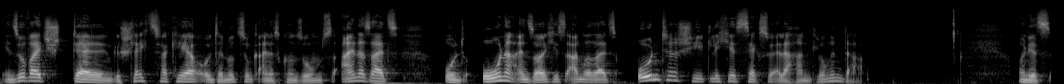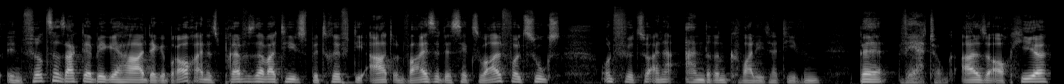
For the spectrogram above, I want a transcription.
Insoweit stellen Geschlechtsverkehr unter Nutzung eines Konsums einerseits und ohne ein solches andererseits unterschiedliche sexuelle Handlungen dar. Und jetzt in 14 sagt der BGH, der Gebrauch eines Präservativs betrifft die Art und Weise des Sexualvollzugs und führt zu einer anderen qualitativen Bewertung. Also auch hier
